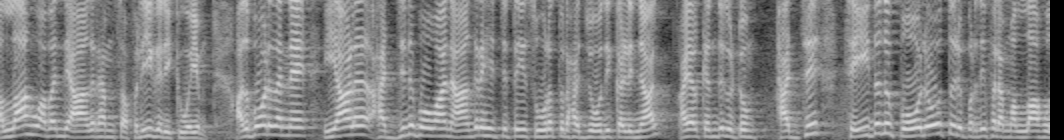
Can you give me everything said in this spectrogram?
അള്ളാഹു അവന്റെ ആഗ്രഹം സഫലീകരിക്കുകയും അതുപോലെ തന്നെ ഇയാൾ ഹജ്ജിന് പോവാൻ ആഗ്രഹിച്ചിട്ട് ഈ സൂറത്തുൽ ഹജ്ജ് ഓതിക്കഴിഞ്ഞാൽ അയാൾക്ക് എന്ത് കിട്ടും? ഹജ്ജ് ചെയ്തത് പോലോത്തൊരു പ്രതിഫലം അള്ളാഹു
